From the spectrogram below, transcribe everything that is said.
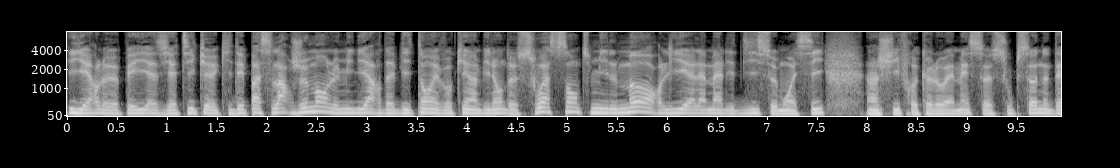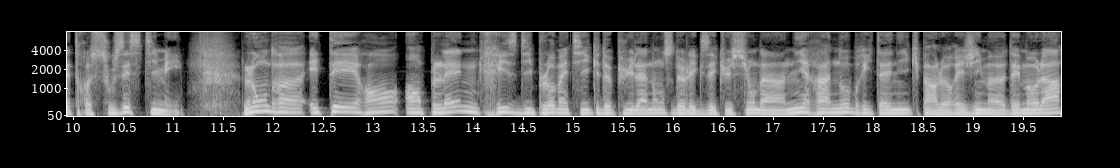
Hier, le pays asiatique qui dépasse largement le milliard d'habitants évoquait un bilan de 60 000 morts liés à la maladie ce mois-ci, un chiffre que l'OMS soupçonne d'être sous-estimé. Londres et Téhéran en pleine crise diplomatique depuis l'annonce de l'exécution d'un Irano-Britannique par le régime des Mollahs.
